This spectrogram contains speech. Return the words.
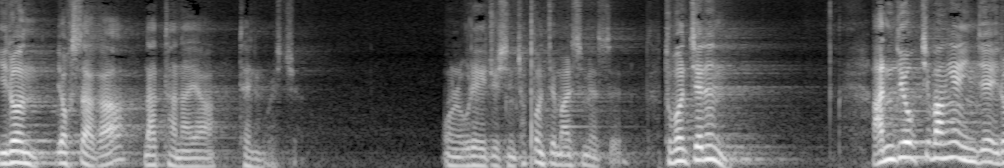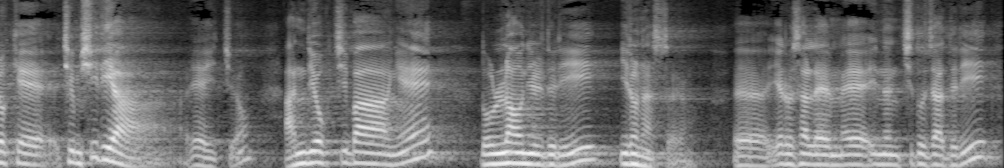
이런 역사가 나타나야 되는 것이죠. 오늘 우리에게 주신 첫 번째 말씀이었어요. 두 번째는 안디옥 지방에 이제 이렇게 지금 시리아에 있죠. 안디옥 지방에 놀라운 일들이 일어났어요. 예루살렘에 있는 지도자들이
